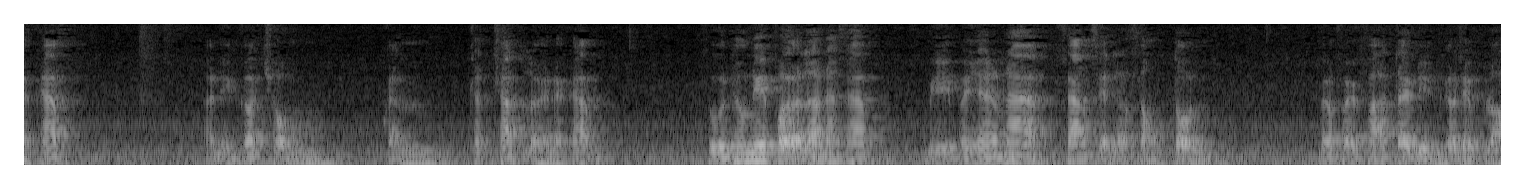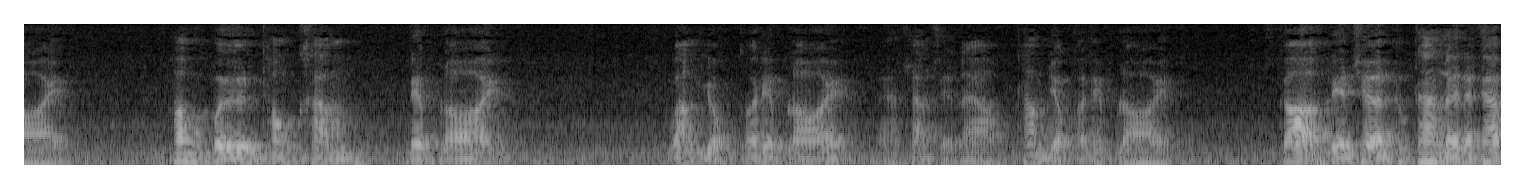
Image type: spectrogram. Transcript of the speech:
นะครับ อันนี้ก็ชมกันชัดๆเลยนะครับ ศูนย์ช่วงนี้เปิดแล้วนะครับ มีพญานาคสร้างเสร็จแล้วสองตน แล้วไฟฟ้าใต้ดินก็เรียบร้อย ห้องปืนทองคำเรียบร้อย วังหยกก็เรียบร้อยนะสร้างเสร็จแล้วถ้ำหยกก็เรียบร้อย ก็เรียนเชิญทุกท่านเลยนะครับ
